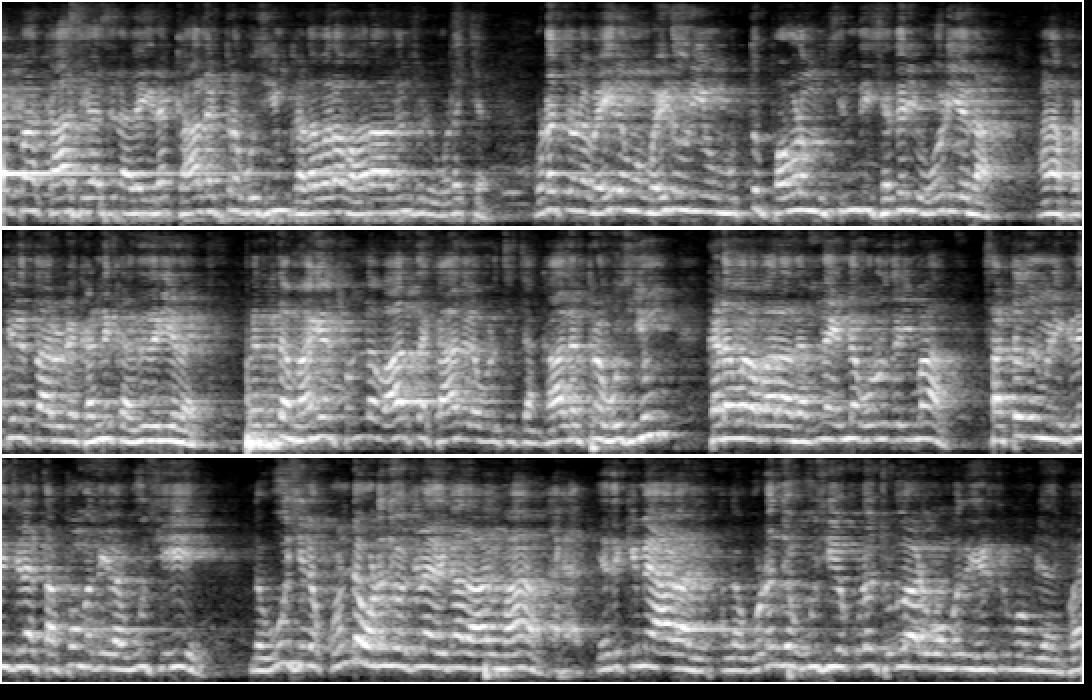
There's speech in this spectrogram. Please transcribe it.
ஏப்பா காசு காசுன்னு அலைகிற காலற்ற ஊசியும் கடவர வாராதுன்னு சொல்லி உடைக்க உடைச்சோட வைரமும் வைடூரியும் முத்து பவனமும் சிந்தி செதறி ஓடியதா? ஆனா பட்டினத்தாருடைய கண்ணுக்கு அது தெரியல. பெத்த மகன் சொன்ன வார்த்தை காதில் ஒழிச்சிச்சான் காலற்ற ஊசியும் கடவர வராது. அப்படின்னா என்ன பொருள் தெரியுமா? சட்டதுன்மணி கிழிஞ்சில தப்பு மத்தியில் ஊசி. இந்த ஊசியில கொண்ட உடஞ்சு வச்சுனா எதுக்காவது ஆகுமா? எதுக்குமே ஆகாது. அந்த உடஞ்ச ஊசியை கூட சுடுகாடு போகும்போது எடுத்துட்டு போக முடியாதுப்பா.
